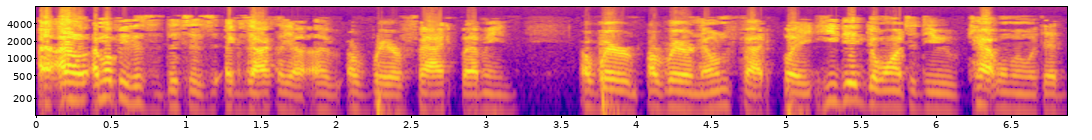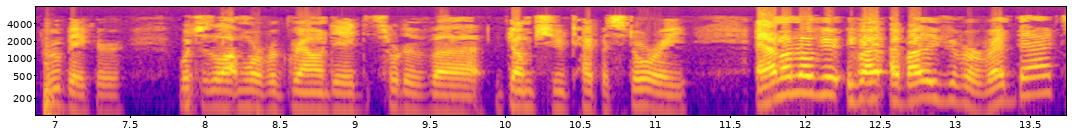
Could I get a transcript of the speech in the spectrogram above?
I, I don't I don't think this is this is exactly a, a rare fact, but I mean a rare a rare known fact. But he did go on to do Catwoman with Ed Brubaker, which is a lot more of a grounded sort of uh, gumshoe type of story. And I don't know if, you if, either of you ever read that.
